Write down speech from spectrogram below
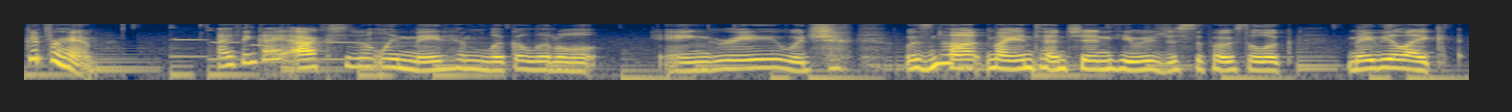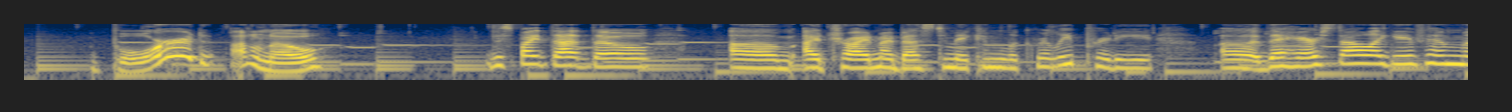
Good for him. I think I accidentally made him look a little angry, which was not my intention. He was just supposed to look maybe like bored? I don't know. Despite that though, um, I tried my best to make him look really pretty. Uh, the hairstyle I gave him,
